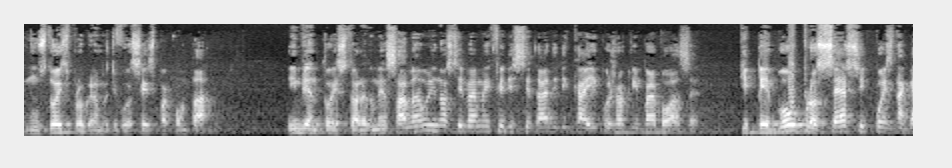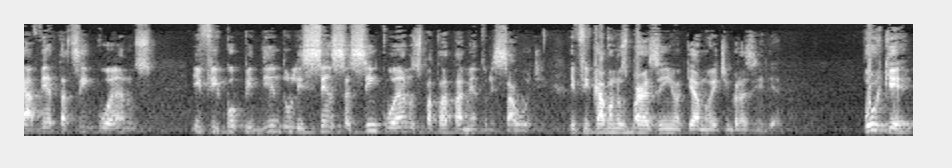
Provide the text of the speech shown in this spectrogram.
uns dois programas de vocês para contar. Inventou a história do mensalão e nós tivemos a infelicidade de cair com o Joaquim Barbosa, que pegou o processo e pôs na gaveta cinco anos e ficou pedindo licença cinco anos para tratamento de saúde. E ficava nos barzinhos aqui à noite em Brasília. Por quê?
